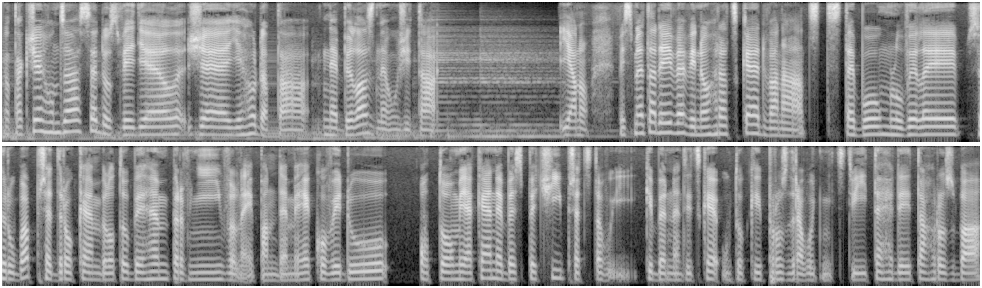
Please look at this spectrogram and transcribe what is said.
No takže Honza se dozvěděl, že jeho data nebyla zneužita. Jano, my jsme tady ve Vinohradské 12 s tebou mluvili zhruba před rokem, bylo to během první vlny pandemie covidu o tom, jaké nebezpečí představují kybernetické útoky pro zdravotnictví. Tehdy ta hrozba,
